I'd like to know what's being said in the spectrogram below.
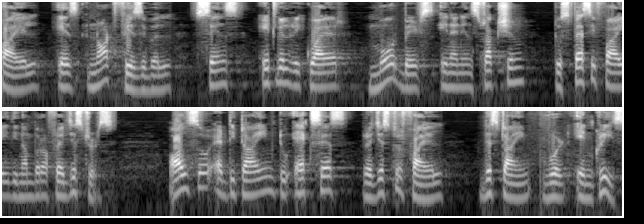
file is not feasible since it will require more bits in an instruction to specify the number of registers. Also at the time to access register file, this time would increase.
